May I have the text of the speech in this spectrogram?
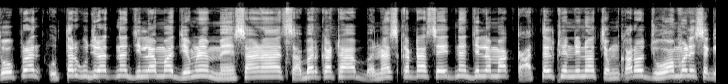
તો ઉપરાંત ઉત્તર ગુજરાતના જિલ્લામાં જેમણે મહેસાણા, સાબરકાંઠા, બનાસકાંઠા સહિતના જિલ્લામાં કાતલ ઠંડીનો ચમકારો જોવા મળી શકે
